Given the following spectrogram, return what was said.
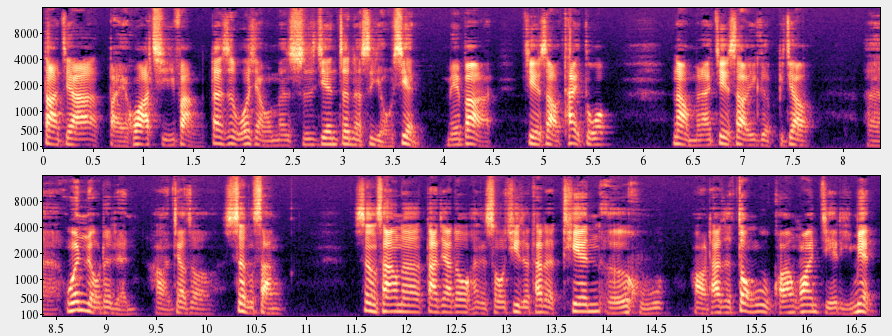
大家百花齐放，但是我想我们时间真的是有限，没办法介绍太多。那我们来介绍一个比较呃温柔的人啊，叫做圣桑。圣桑呢，大家都很熟悉的他的《天鹅湖》啊，他的动物狂欢节里面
